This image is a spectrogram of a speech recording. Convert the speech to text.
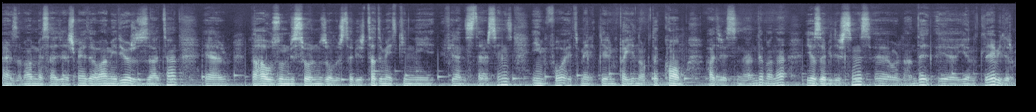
her zaman mesajlaşmaya devam ediyoruz zaten. Eğer daha uzun bir sorunuz olursa bir tadım etkinliği falan isterseniz info.meleklerinpayı.com adresinden de bana yazabilirsiniz. Ee, oradan da e, yanıtlayabilirim.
